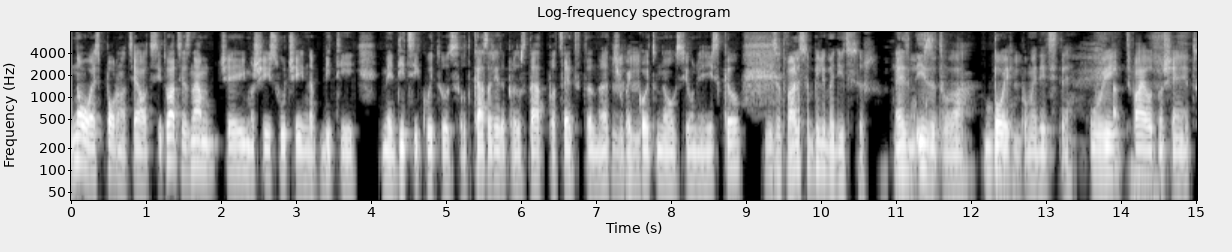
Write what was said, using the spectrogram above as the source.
много е спорна цялата ситуация. Знам, че имаше и случаи на бити медици, които са отказали да предоставят плацентата на човек, mm-hmm. който много силно е искал. И затова ли са били медици също? Е, и за това. Бой по медиците. Уви, това е отношението.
